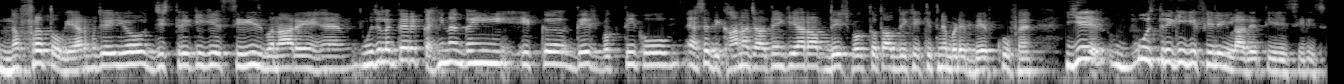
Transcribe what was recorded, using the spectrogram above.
नफ़रत हो गया यार, मुझे यो, जिस तरीके की सीरीज़ बना रहे हैं, मुझे लगता है कहीं ना कहीं एक देशभक्ति को ऐसे दिखाना चाहते हैं कि यार, आप देशभक्त हो तो आप देखिए कितने बड़े बेवकूफ़ हैं। ये उस तरीके की फीलिंग ला देती है ये सीरीज़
